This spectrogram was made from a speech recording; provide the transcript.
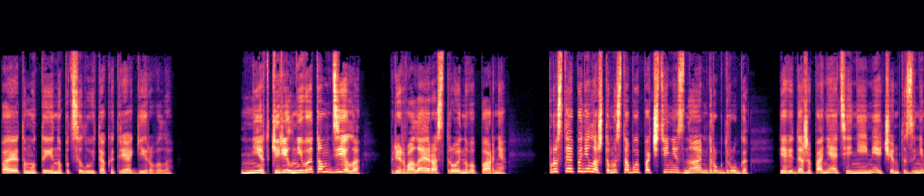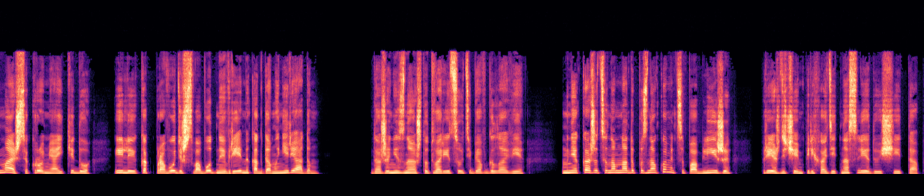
Поэтому ты и на поцелуй так отреагировала. «Нет, Кирилл, не в этом дело!» — прервала я расстроенного парня — Просто я поняла, что мы с тобой почти не знаем друг друга. Я ведь даже понятия не имею, чем ты занимаешься, кроме айкидо, или как проводишь свободное время, когда мы не рядом. Даже не знаю, что творится у тебя в голове. Мне кажется, нам надо познакомиться поближе, прежде чем переходить на следующий этап.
